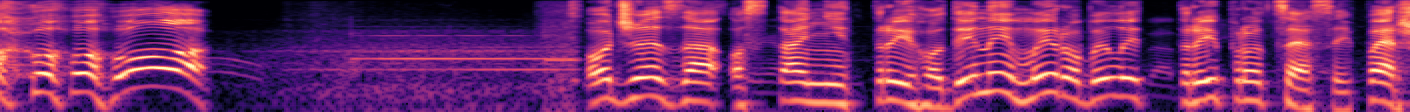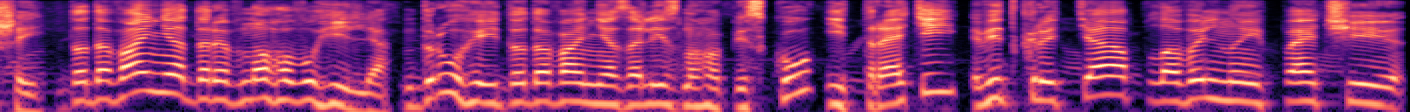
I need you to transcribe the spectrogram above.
Ого-го-го! Отже, за останні три години ми робили три процеси: перший додавання деревного вугілля, другий додавання залізного піску, і третій відкриття плавильної печі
